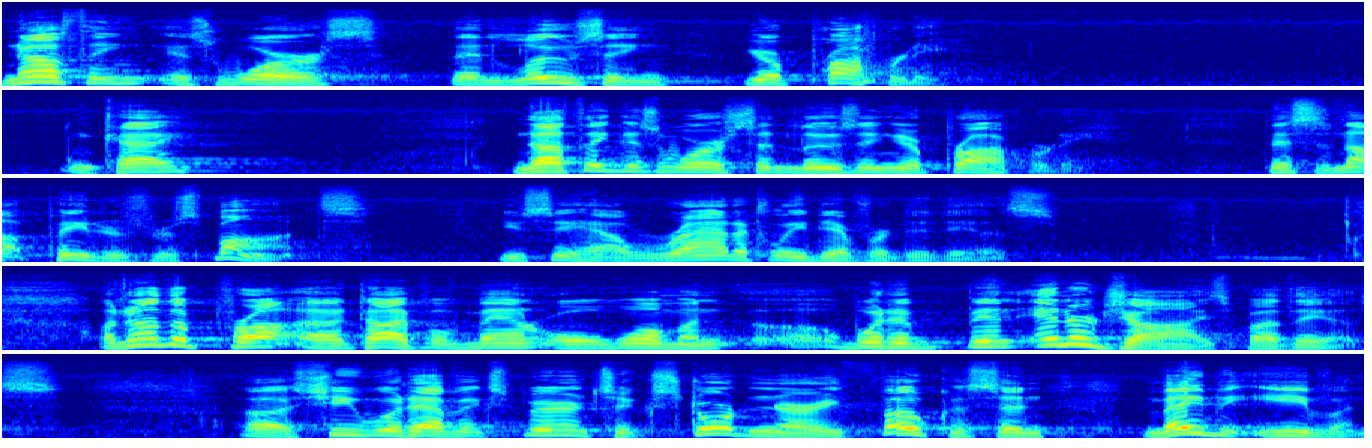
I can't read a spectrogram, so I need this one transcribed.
nothing is worse than losing your property. Okay? Nothing is worse than losing your property. This is not Peter's response. You see how radically different it is. Another pro- uh, type of man or woman uh, would have been energized by this. Uh, she would have experienced extraordinary focus and maybe even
